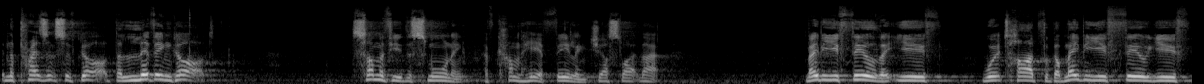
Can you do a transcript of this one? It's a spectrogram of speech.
in the presence of God, the living God. Some of you this morning have come here feeling just like that. Maybe you feel that you've worked hard for God. Maybe you feel you've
